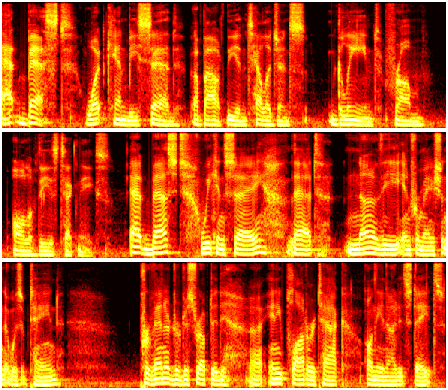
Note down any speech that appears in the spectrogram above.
At best, what can be said about the intelligence gleaned from all of these techniques? At best, we can say that none of the information that was obtained prevented or disrupted uh, any plot or attack on the United States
